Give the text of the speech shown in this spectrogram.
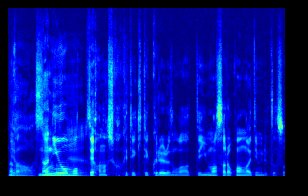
なんか何をもって話しかけてきてくれるのかなって今更考えてみるとさ。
